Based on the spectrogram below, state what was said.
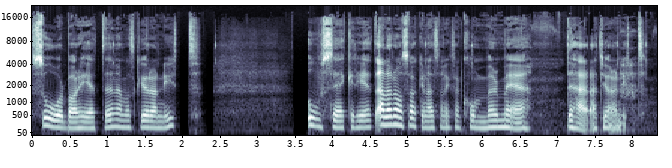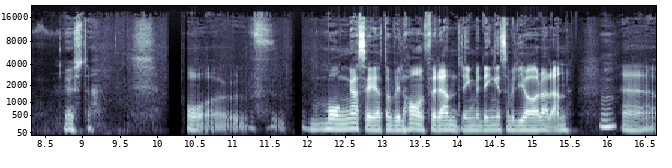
sårbarheter när man ska göra nytt osäkerhet, alla de sakerna som liksom kommer med det här att göra nytt. Just det. Och eh, Många säger att de vill ha en förändring men det är ingen som vill göra den. Mm. Eh,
